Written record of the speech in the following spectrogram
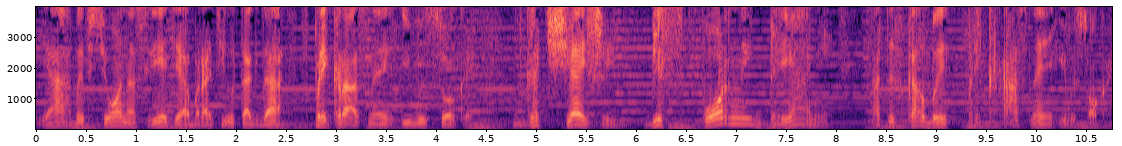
Я бы все на свете обратил тогда в прекрасное и высокое, в гадчайшей, бесспорной дряни, отыскал бы прекрасное и высокое.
